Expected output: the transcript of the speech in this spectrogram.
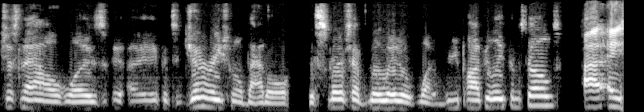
just now was uh, if it's a generational battle, the Smurfs have no way to what repopulate themselves. Uh, a,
